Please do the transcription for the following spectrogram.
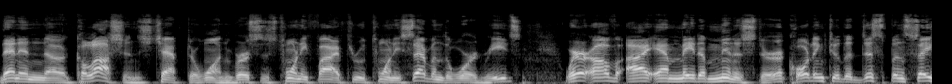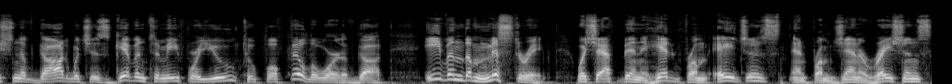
Then in uh, Colossians chapter 1 verses 25 through 27 the word reads, Whereof I am made a minister according to the dispensation of God which is given to me for you to fulfill the word of God, even the mystery which hath been hid from ages and from generations,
